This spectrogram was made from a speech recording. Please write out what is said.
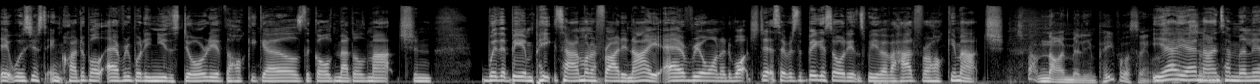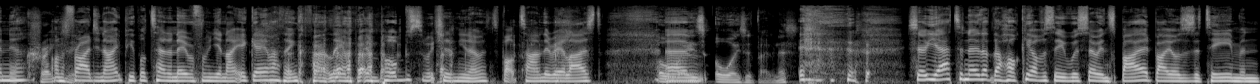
It was just incredible. Everybody knew the story of the hockey girls, the gold medal match, and with it being peak time on a Friday night, everyone had watched it. So it was the biggest audience we've ever had for a hockey match. It's about nine million people, I think. Yeah, it? yeah, So- nine, ten million, yeah. Crazy. On a Friday night, people turning over from a United game, I think, apparently in, in pubs, which, is, you know, it's about time they realised. Always, um, always a bonus. So yeah, to know that the hockey obviously was so inspired by us as a team, and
